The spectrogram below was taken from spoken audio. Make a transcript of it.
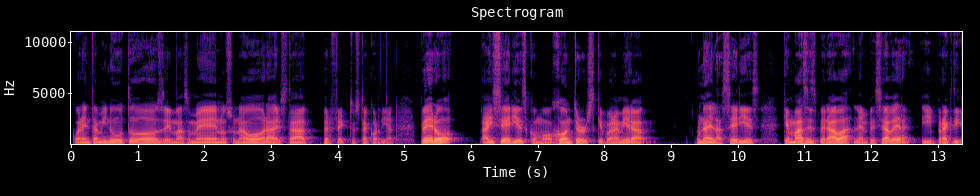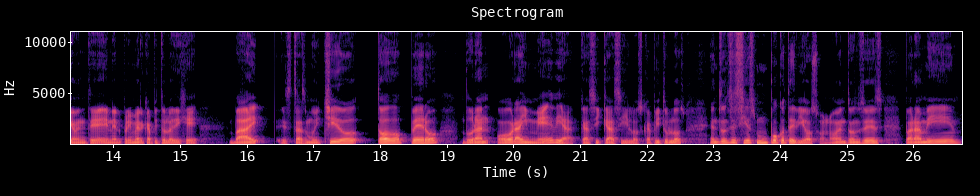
40 minutos, de más o menos una hora, está perfecto, está cordial. Pero hay series como Hunters, que para mí era una de las series que más esperaba, la empecé a ver y prácticamente en el primer capítulo dije, bye, estás muy chido, todo, pero duran hora y media, casi casi los capítulos. Entonces sí es un poco tedioso, ¿no? Entonces para mí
